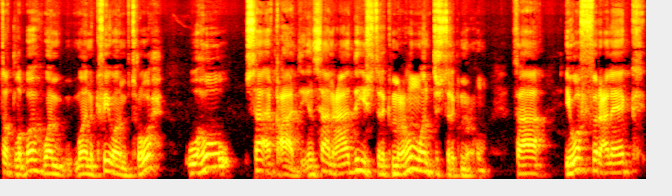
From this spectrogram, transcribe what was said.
تطلبه وين وينك فيه وين بتروح وهو سائق عادي إنسان عادي يشترك معهم وأنت تشترك معهم. فيوفر عليك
